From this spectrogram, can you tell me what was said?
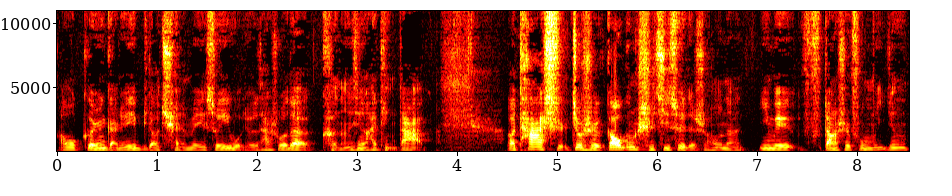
啊，我个人感觉也比较权威，所以我觉得他说的可能性还挺大的。呃，他是就是高更十七岁的时候呢，因为当时父母已经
